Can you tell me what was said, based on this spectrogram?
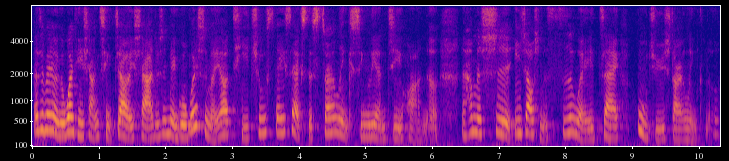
那这边有一个问题想请教一下，就是美国为什么要提出 SpaceX 的 Starlink 星链计划呢？那他们是依照什么思维在布局 Starlink 呢？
